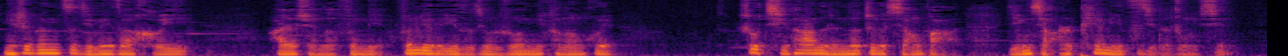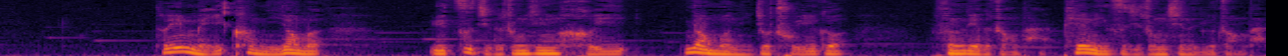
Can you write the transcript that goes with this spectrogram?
你是跟自己内在合一，还是选择分裂？分裂的意思就是说，你可能会受其他的人的这个想法影响，而偏离自己的中心。所以每一刻，你要么与自己的中心合一，要么你就处于一个分裂的状态，偏离自己中心的一个状态。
